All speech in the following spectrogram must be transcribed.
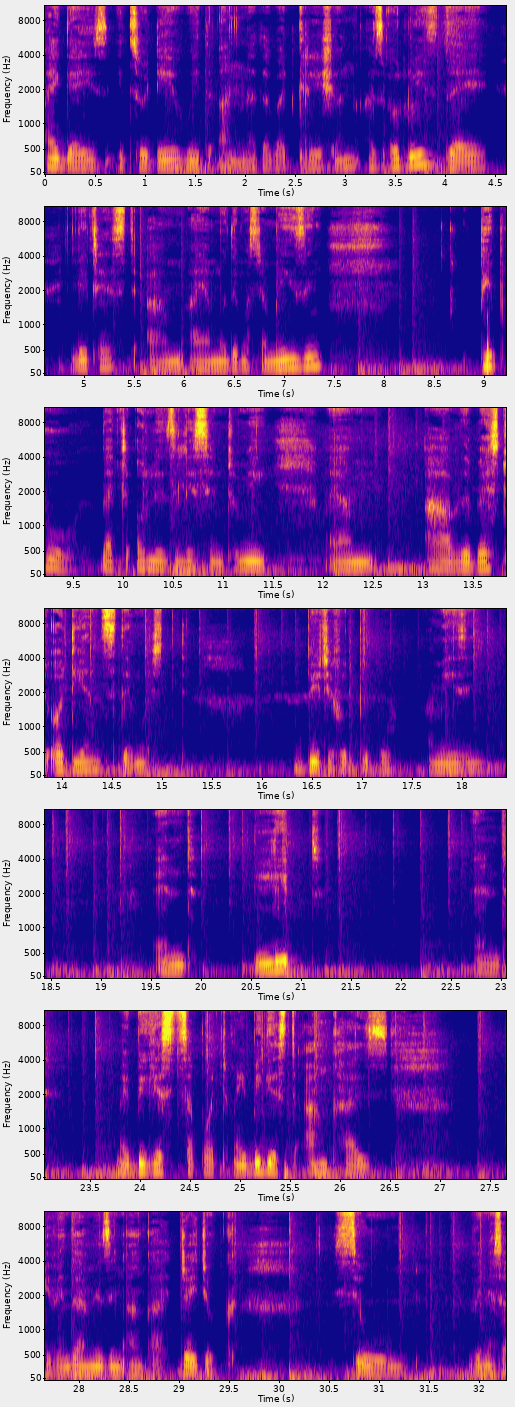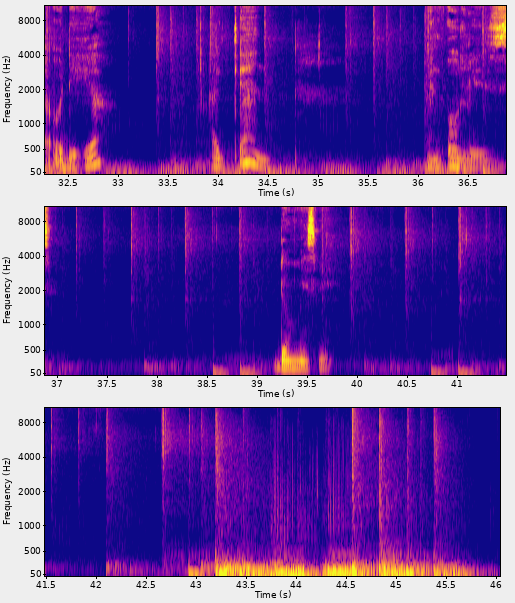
Hi guys, it's Ode with another bad creation. As always, the latest. Um, I am with the most amazing people that always listen to me. Um, I have the best audience, the most beautiful people, amazing, and lit, and my biggest support, my biggest anchors. Even though I'm using anchor, dry joke. So, Vanessa Ode here again and always. Don't miss me.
